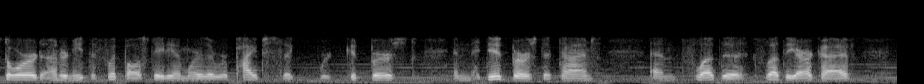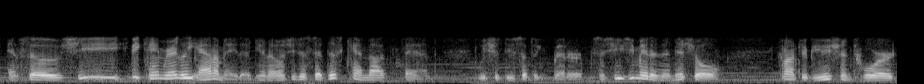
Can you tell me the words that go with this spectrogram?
stored underneath the football stadium where there were pipes that were, could burst and did burst at times and flood the flood the archive. And so she became really animated. You know, she just said, "This cannot stand." we should do something better. So she, she made an initial contribution toward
